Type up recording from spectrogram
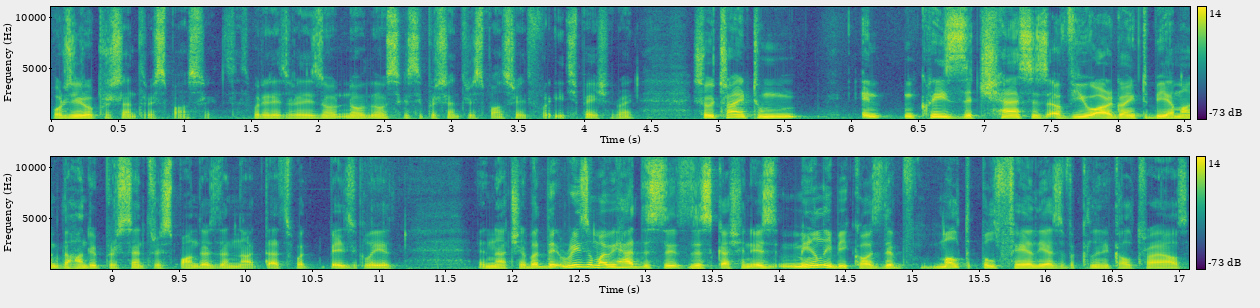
or 0% response rate. That's what it is. There is no, no, no 60% response rate for each patient, right? So we're trying to in, increase the chances of you are going to be among the 100% responders than not. That's what basically is in a nutshell. But the reason why we had this, this discussion is mainly because the multiple failures of clinical trials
